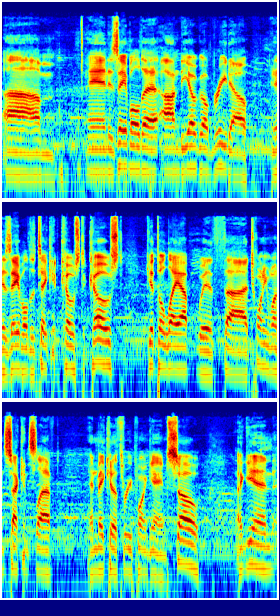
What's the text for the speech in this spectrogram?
um, and is able to, on Diogo Brito, and is able to take it coast to coast, get the layup with uh, 21 seconds left, and make it a three point game. So, again,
